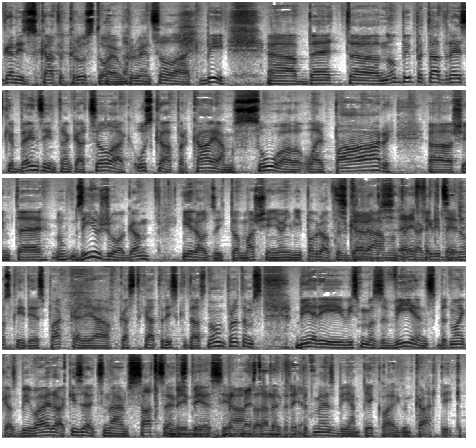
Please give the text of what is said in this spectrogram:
gan uz katru krustojumu, kur vien cilvēki bija. Uh, bet uh, nu, bija pat tāda reize, ka benzīna tankā cilvēki uzkāpa ar kājām uz sola, lai pāri uh, šim te nu, dzīvžogam ieraudzītu to mašīnu, jo viņi bija pabraukuši garām un gribēja noskatīties pakaļ, jā, kas tā kā tur izskatās. Nu, un, protams, bija arī vismaz viens, bet man liekas, bija vairāk izaicinājumu sacensties. Bija, bija, jā, mēs tā, tā nedarījām. Bet mēs bijām pieklājīgi un kārtīgi.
